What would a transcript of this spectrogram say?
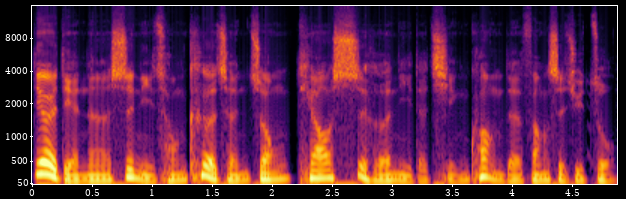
第二点呢，是你从课程中挑适合你的情况的方式去做。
